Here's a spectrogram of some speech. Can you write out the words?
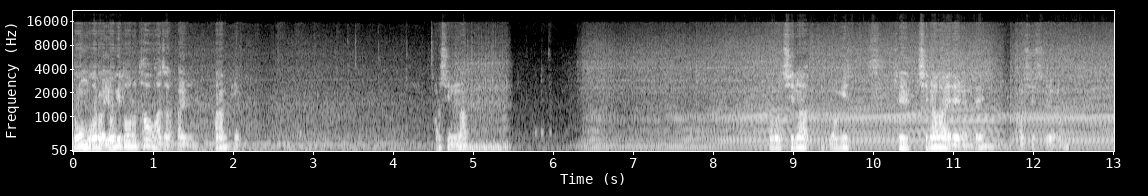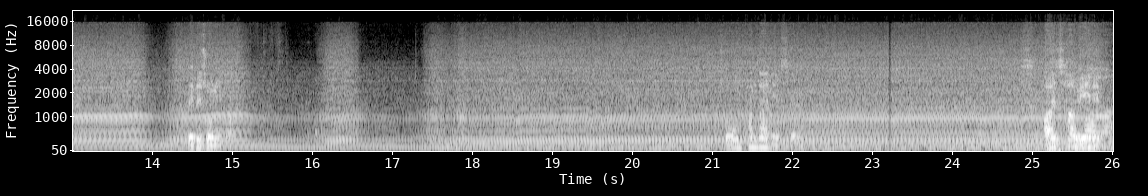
너무 멀어. 여기 도로 타고 가자 빨리. 파란핑. 갈 수 있나? 도로 지나 여기 길 지나가야 되는데 갈 수 있으려나? 레드존이다 좋은 판단이었어요 아 차 왜 이래 아,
